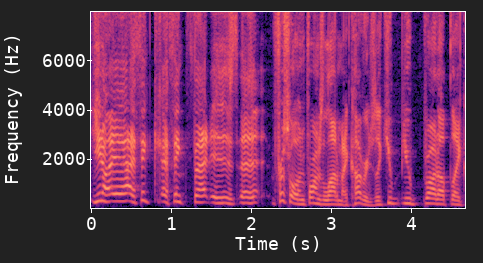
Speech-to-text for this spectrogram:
you know, I think I think that is uh, first of all informs a lot of my coverage. Like you, you brought up like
